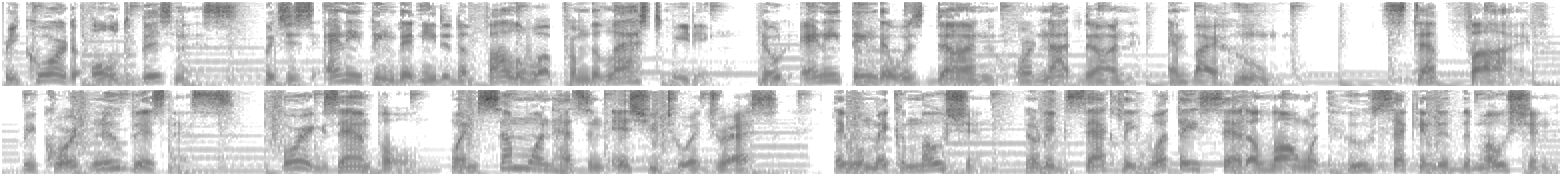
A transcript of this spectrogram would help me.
Record old business, which is anything that needed a follow-up from the last meeting. Note anything that was done or not done and by whom. Step 5. Record new business. For example, when someone has an issue to address, they will make a motion. Note exactly what they said along with who seconded the motion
